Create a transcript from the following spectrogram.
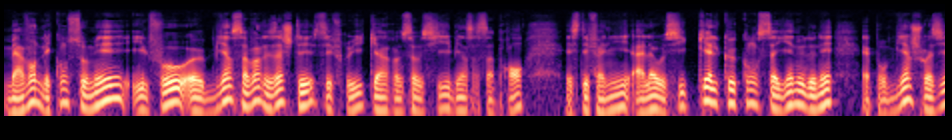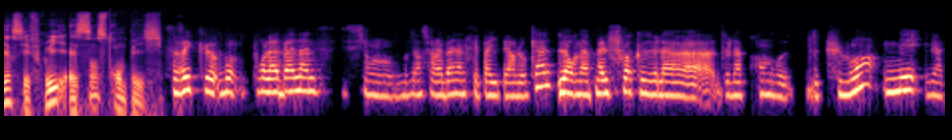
Mais avant de les consommer, il faut bien savoir les acheter, ces fruits, car ça aussi, eh bien ça s'apprend. Et Stéphanie a là aussi quelques conseils à nous donner pour bien choisir ses fruits sans se tromper. C'est vrai que bon, pour la banane, si on vient sur la banane, c'est pas hyper local. Là, on n'a pas le choix que de la, de la prendre de plus loin, mais il y a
